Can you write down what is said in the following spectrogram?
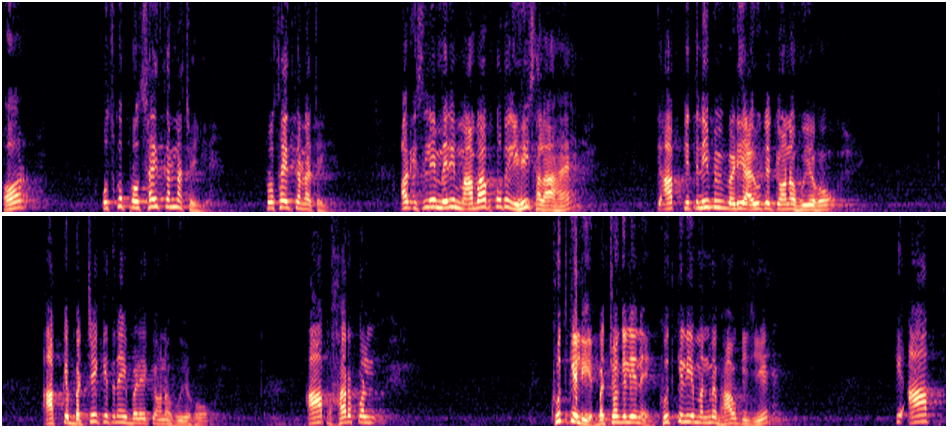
और उसको प्रोत्साहित करना चाहिए। प्रोत्साहित करना चाहिए। और इसलिए मेरी माँ बाप को तो यही सलाह है कि आप कितनी भी बड़ी आयु के क्यों ना हुए हो, आपके बच्चे कितने ही बड़े क्यों ना हुए हो आप हर पल खुद के लिए, बच्चों के लिए नहीं, खुद के लिए मन में भाव कीजिए कि आप,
